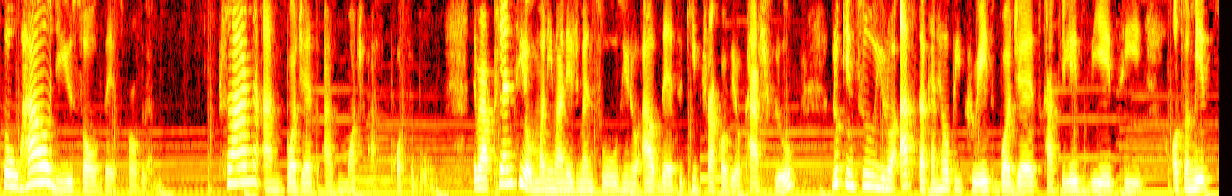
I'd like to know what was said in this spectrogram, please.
So, how do you solve this problem? plan and budget as much as possible. There are plenty of money management tools, you know, out there to keep track of your cash flow. Look into, you know, apps that can help you create budgets, calculate VAT, automate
